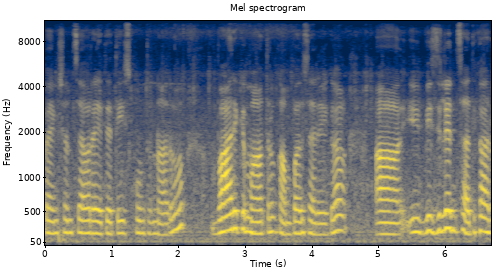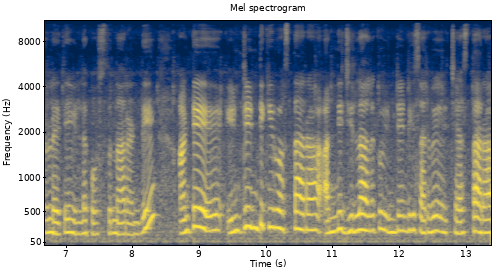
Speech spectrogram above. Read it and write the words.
పెన్షన్స్ ఎవరైతే తీసుకుంటున్నారో వారికి మాత్రం కంపల్సరీగా ఈ విజిలెన్స్ అధికారులు అయితే ఇళ్ళకి వస్తున్నారండి. అంటే ఇంటింటికి వస్తారా? అన్ని జిల్లాలకు ఇంటింటికి సర్వే చేస్తారా?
